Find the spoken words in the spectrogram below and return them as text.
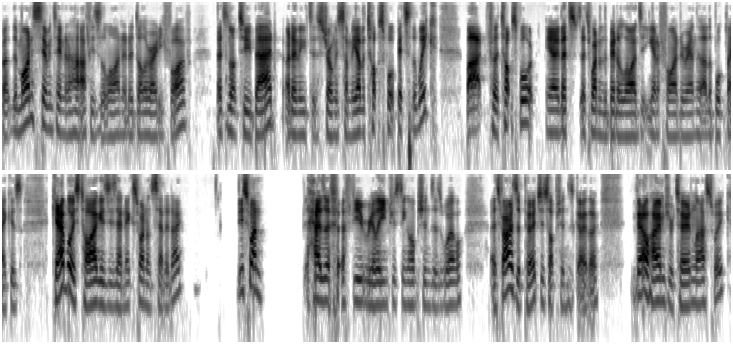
but the minus 17 and a half is the line at $1.85. That's not too bad. I don't think it's as strong as some of the other top sport bets of the week, but for top sport, you know, that's that's one of the better lines that you're going to find around the other bookmakers. Cowboys Tigers is our next one on Saturday. This one has a, a, few really interesting options as well. As far as the purchase options go, though, Val Holmes returned last week.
